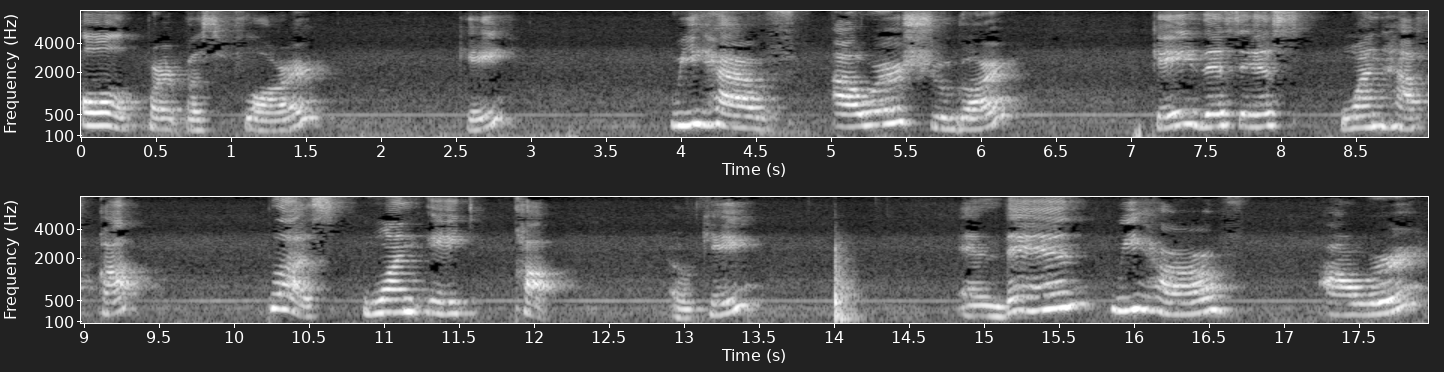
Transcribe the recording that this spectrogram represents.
all-purpose flour. Okay? We have our sugar. Okay, this is 1 half cup plus one eighth cup. Okay? And then we have our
